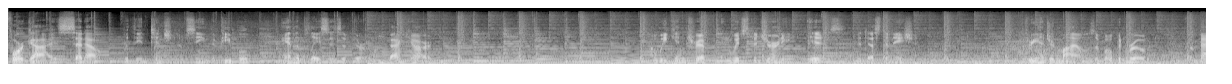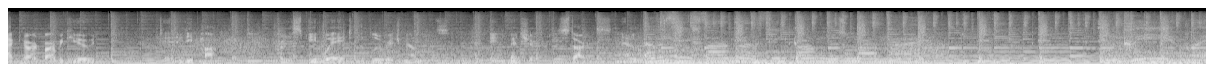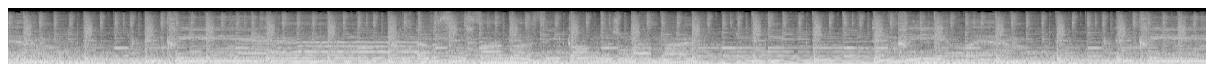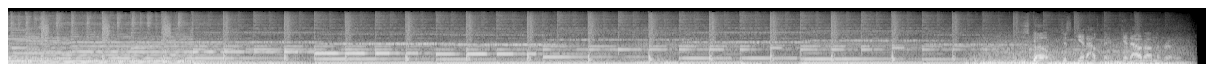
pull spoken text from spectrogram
Four guys set out with the intention of seeing the people and the places of their own backyard. A weekend trip in which the journey is the destination. 300 miles of open road from backyard barbecue to indie pop, from the Speedway to the Blue Ridge Mountains. The adventure starts now. Just go. Just get out there. Get out on the road.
